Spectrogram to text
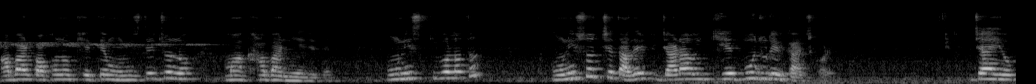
আবার কখনো খেতে মনীষদের জন্য মা খাবার নিয়ে যেতেন। মনীষ কী বলতো? মনীষ হচ্ছে তাদের, যারা ওই ক্ষেত মজুরের কাজ করে। যাই হোক,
